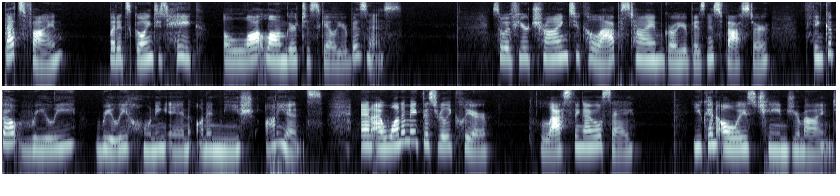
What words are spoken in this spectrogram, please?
that's fine, but it's going to take a lot longer to scale your business. So if you're trying to collapse time, grow your business faster, think about really, really honing in on a niche audience. And I want to make this really clear. Last thing I will say you can always change your mind.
